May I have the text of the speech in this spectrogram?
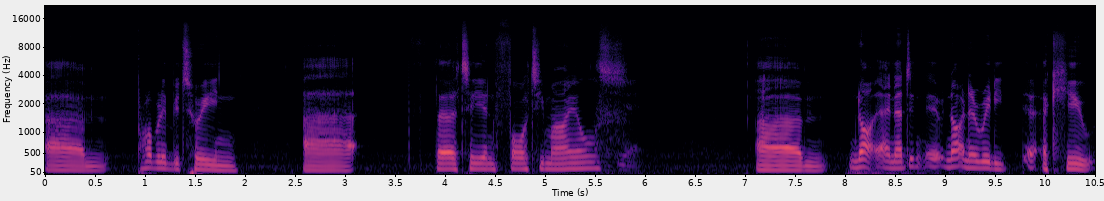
um, probably between uh, thirty and forty miles. Um, not and I didn't not in a really uh, acute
